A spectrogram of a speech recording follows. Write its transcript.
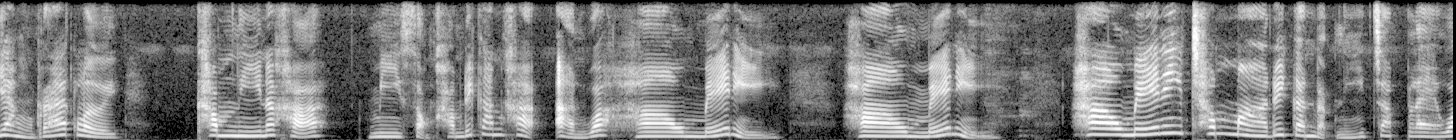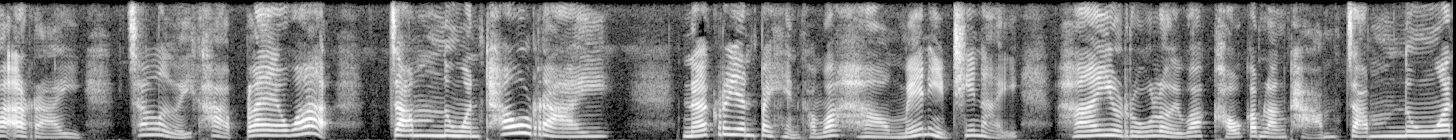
อย่างแรกเลยคำนี้นะคะ มีสองคำด้วยกันค่ะ อ่านว่า how many how many how many ถ้ามาด้วยกันแบบนี้จะแปลว่าอะไร เฉลยค่ะ แปลว่าจำนวนเท่าไหร่นักเรียนไปเห็นคำว่า how many ที่ไหน ให้รู้เลยว่าเขากำลังถามจำนวน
